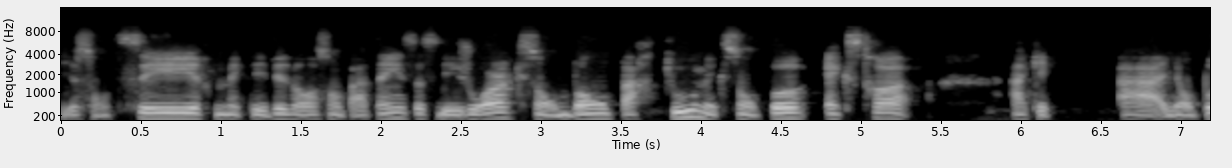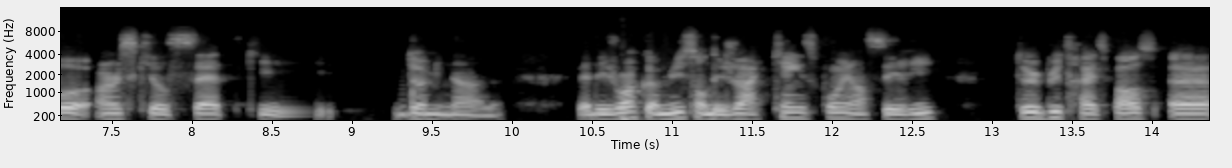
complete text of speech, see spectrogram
il a, son tir, McDavid va avoir son patin. Ça, c'est des joueurs qui sont bons partout, mais qui sont pas extra ils n'ont pas un skill set qui est dominant. des joueurs comme lui sont déjà à 15 points en série, 2 buts, 13 passes. Euh,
